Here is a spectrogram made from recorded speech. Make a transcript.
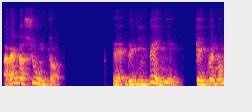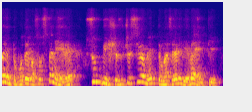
avendo assunto eh, degli impegni che in quel momento poteva sostenere, subisce successivamente una serie di eventi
